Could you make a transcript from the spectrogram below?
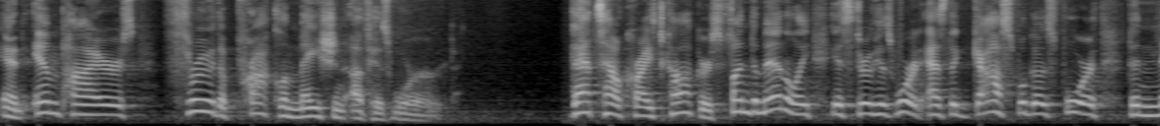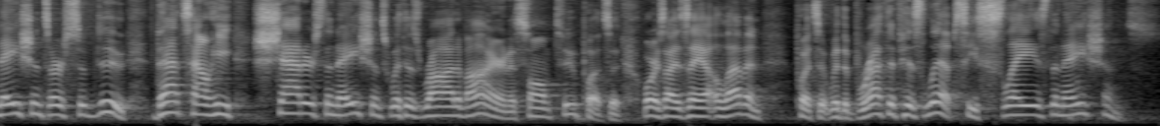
and empires through the proclamation of his word. That's how Christ conquers. Fundamentally, is through his word. As the gospel goes forth, the nations are subdued. That's how he shatters the nations with his rod of iron, as Psalm 2 puts it, or as Isaiah 11 puts it, with the breath of his lips, he slays the nations.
